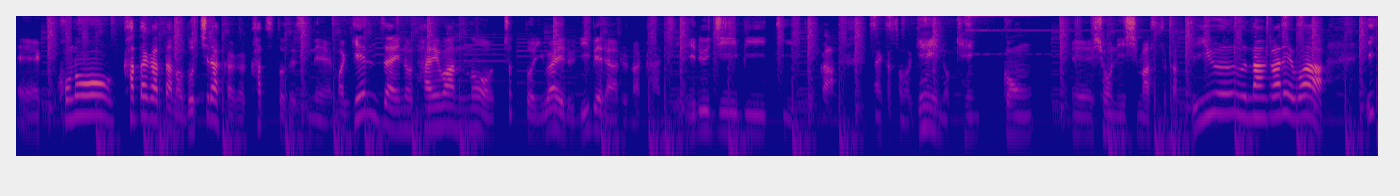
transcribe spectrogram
えー、この方々のどちらかが勝つとですね、まあ、現在の台湾のちょっといわゆるリベラルな感じ、LGBT とか、なんかそのゲイの結婚、えー、承認しますとかっていう流れは、一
